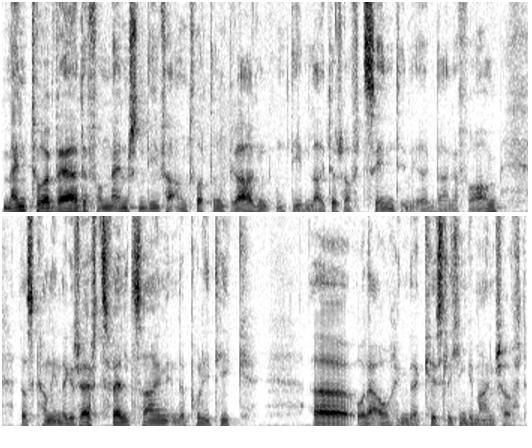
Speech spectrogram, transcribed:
Mentor werde von Menschen, die Verantwortung tragen und die in Leiterschaft sind in irgendeiner Form. Das kann in der Geschäftswelt sein, in der Politik äh, oder auch in der christlichen Gemeinschaft.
